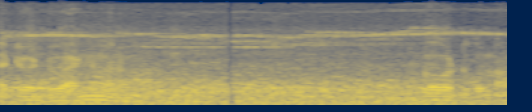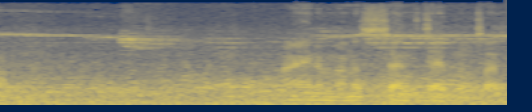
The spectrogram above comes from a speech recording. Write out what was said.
అటువంటి వాడిని మనం పోగొట్టుకున్నాం. ఆయన మనస్సు శాంతి చేకూర్చాలి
